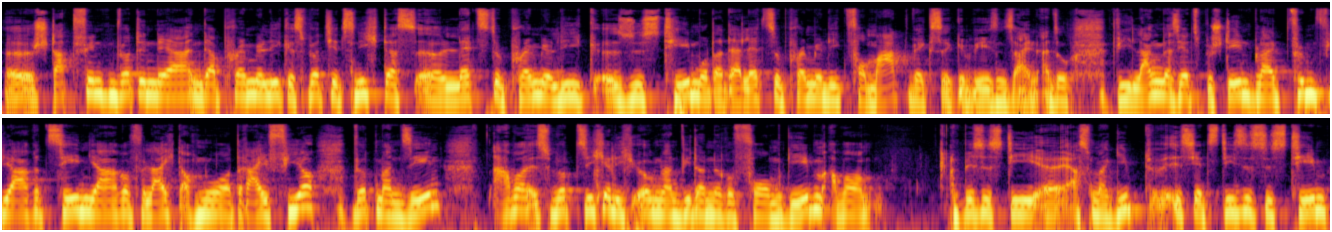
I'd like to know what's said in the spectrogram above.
äh, stattfinden wird in der, in der Premier League. Es wird jetzt nicht das äh, letzte Premier League-System oder der letzte Premier League-Formatwechsel gewesen sein. Also wie lange das jetzt bestehen bleibt, fünf Jahre, zehn Jahre, vielleicht auch nur drei, vier, wird man sehen. Aber es wird sicherlich irgendwann wieder eine Reform geben. Aber bis es die äh, erstmal gibt, ist jetzt dieses System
